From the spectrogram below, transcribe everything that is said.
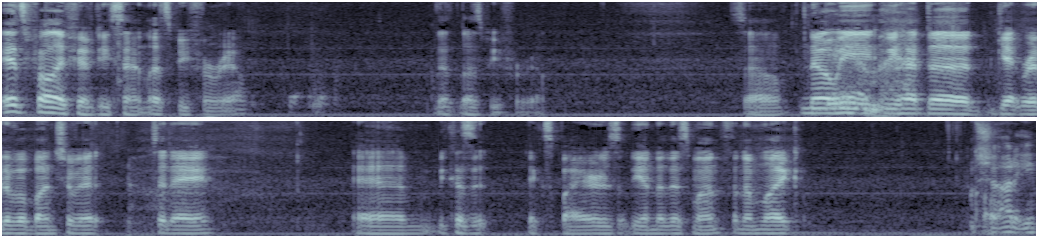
It's probably fifty cent. Let's be for real. Let, let's be for real. So no, Damn. we we had to get rid of a bunch of it today, um, because it expires at the end of this month, and I'm like, Shoddy.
